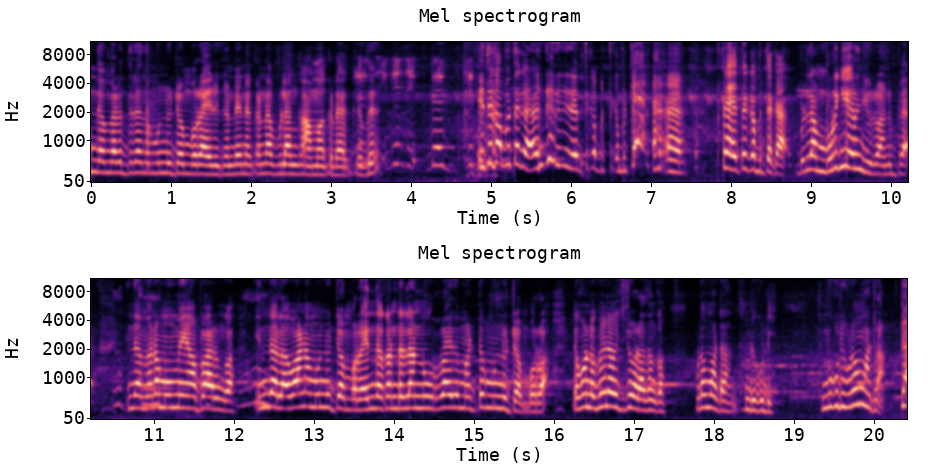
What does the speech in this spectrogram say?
இந்த மரத்தில் இந்த முந்நூற்றம்பது ரூபா இருக்குண்டு எனக்கு கண்டா விளங்காமல் கிடக்குது. இது கப்பத்தக்கா அங்கே இருக்கு கப்பத்த கப்பத்த எத்த கப்பத்தக்கா இப்படிலாம் முருங்கி எறிஞ்சு விடுவான் இப்போ. இந்த மரம் உண்மையாக பாருங்க. இந்த லவானா முந்நூற்றம்பது ரூபா இந்த கண்டெல்லாம் நூறுரூவா இது மட்டும் முந்நூற்றம்பது ரூபா இதை கொண்ட மேலே வச்சுட்டு விடாதங்க விட மாட்டான் தம்பி குட்டி. தம்பி குட்டி விட மாட்டான். டா.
